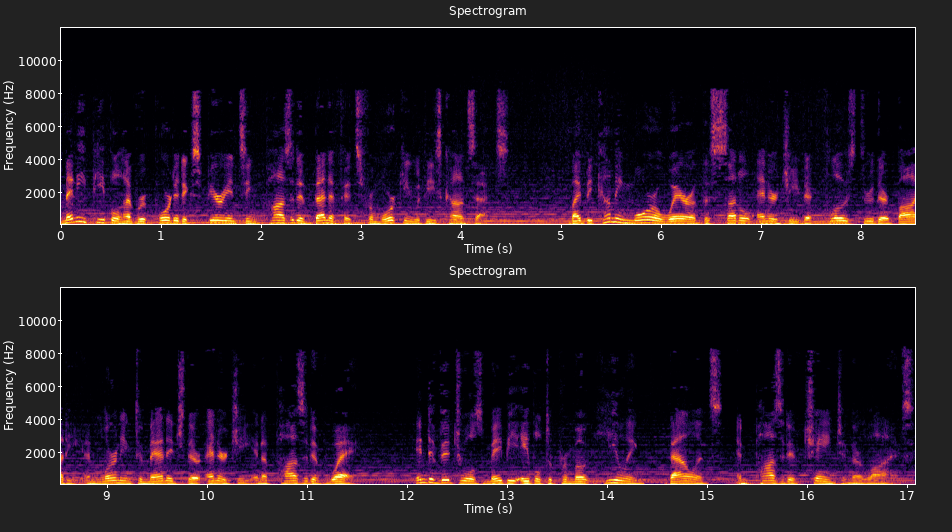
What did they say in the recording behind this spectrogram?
Many people have reported experiencing positive benefits from working with these concepts. By becoming more aware of the subtle energy that flows through their body and learning to manage their energy in a positive way, individuals may be able to promote healing, balance, and positive change in their lives.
